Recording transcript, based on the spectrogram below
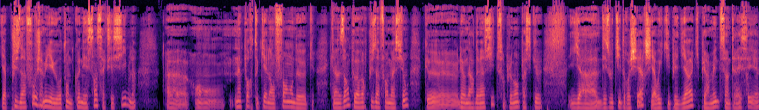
il y a plus d'infos, jamais il y a eu autant de connaissances accessibles euh, n'importe quel enfant de 15 ans peut avoir plus d'informations que Léonard de Vinci, tout simplement parce que il y a des outils de recherche, il y a Wikipédia qui permet de s'intéresser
